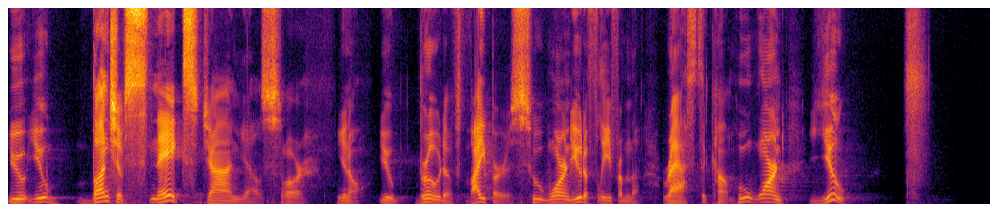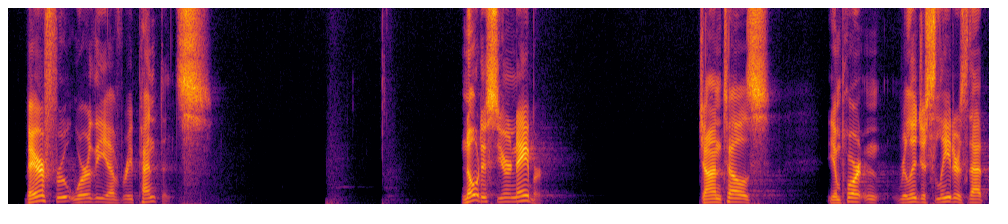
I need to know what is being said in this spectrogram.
You, you bunch of snakes, John yells, or, you know, you brood of vipers, who warned you to flee from the wrath to come? Who warned you? Bear fruit worthy of repentance. Notice your neighbor. John tells the important religious leaders that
